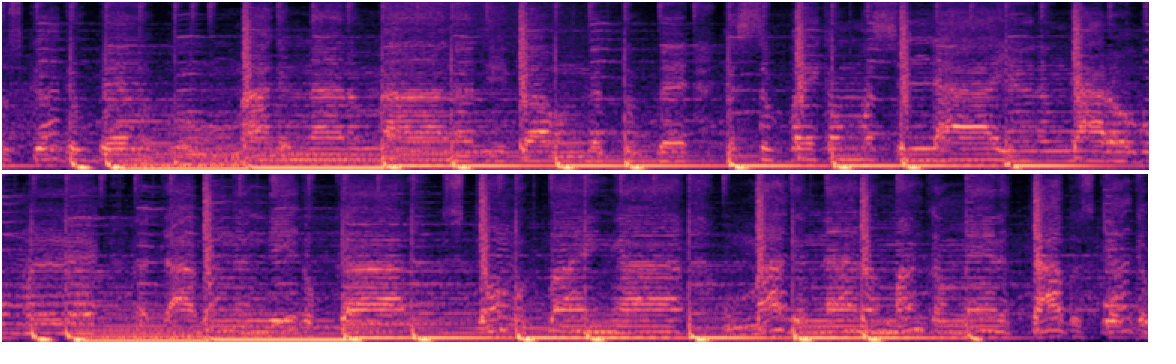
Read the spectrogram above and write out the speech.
Tapos kagabi Lumaga na naman At ikaw ang gatabi Kasabay kang masila Yun ang araw bumalik. At habang nandito ka Gusto magpahinga. Umaga na naman kami Natapos kagabi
